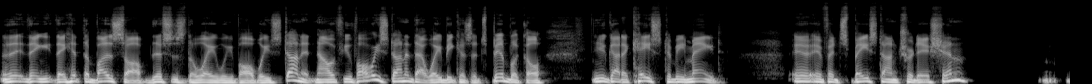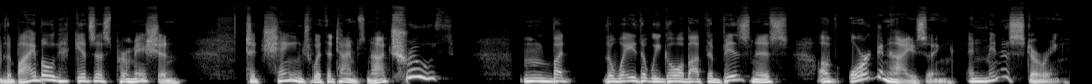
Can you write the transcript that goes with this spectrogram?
They, they, they hit the buzzsaw. This is the way we've always done it. Now, if you've always done it that way because it's biblical, you've got a case to be made. If it's based on tradition, the Bible gives us permission to change with the times, not truth, mm, but the way that we go about the business of organizing and ministering.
